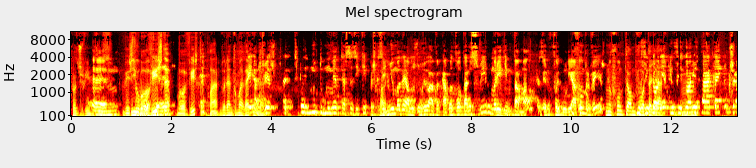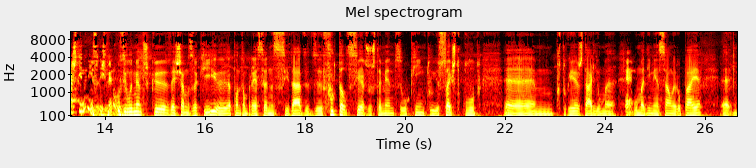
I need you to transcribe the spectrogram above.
todos vimos uh, isso. Viste o Boa Vista, Boa Vista, claro. Durante uma década. É, às vezes, portanto, depende muito do momento dessas equipas. Quer claro. dizer, nenhuma delas, o Rio Ave acaba de voltar a subir, o Marítimo uhum. está mal, quer dizer, foi goleado fundo, outra vez. No fundo, Telmo, vou Vitória, E o Vitória uhum. está aquém do que já esteve, infelizmente. Os elementos que deixamos aqui uh, apontam para essa necessidade de fortalecer justamente o quinto e o sexto clube uh, português, dar-lhe uma, é. uma dimensão europeia. Uh,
